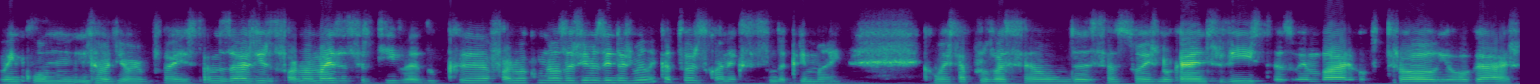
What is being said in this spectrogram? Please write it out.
eu incluo-me na União Europeia, estamos a agir de forma mais assertiva do que a forma como nós agimos em 2014 com a anexação da Crimeia, com esta aprovação de sanções nunca antes vistas, o embargo ao petróleo, ao gás,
